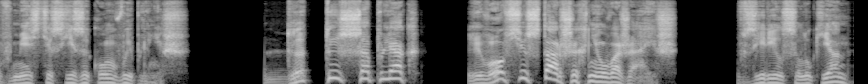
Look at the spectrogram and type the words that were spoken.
Вместе с языком выплюнешь». «Да ты, сопляк, и вовсе старших не уважаешь!» Взъярился Лукьян,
